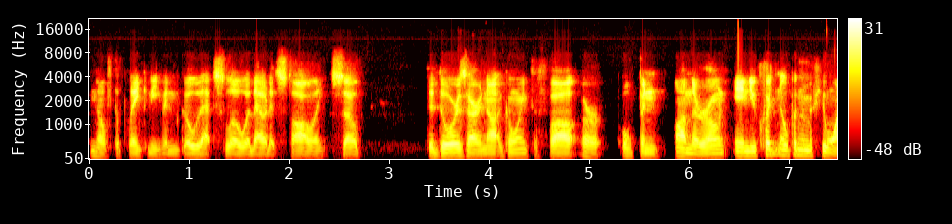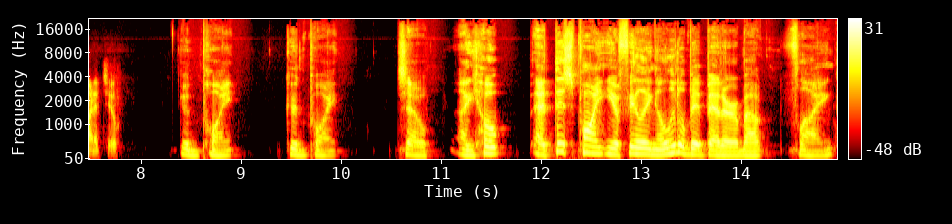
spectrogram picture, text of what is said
know if the plane can even go that slow without it stalling. So the doors are not going to fall or open on their own, and you couldn't open them if you wanted to. Good point. Good point. So I hope at this point you're feeling a little bit better about flying.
